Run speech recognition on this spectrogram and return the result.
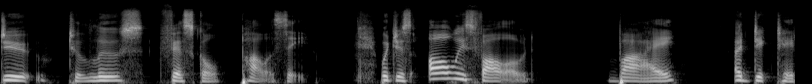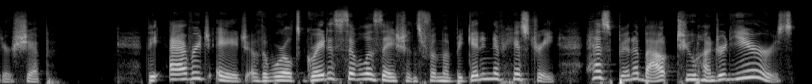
due to loose fiscal policy, which is always followed by a dictatorship. The average age of the world's greatest civilizations from the beginning of history has been about 200 years.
